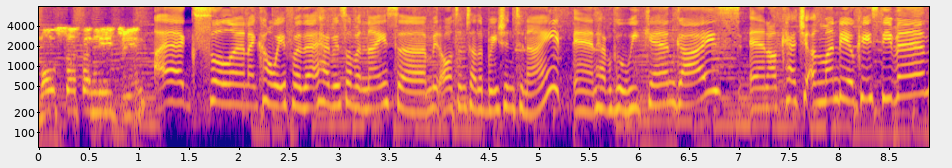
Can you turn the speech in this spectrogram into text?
Most certainly, Jean. Excellent. I can't wait for that. Have yourself a nice uh, mid-autumn celebration tonight and have a good weekend, guys. And I'll catch you on Monday, okay, Steven?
